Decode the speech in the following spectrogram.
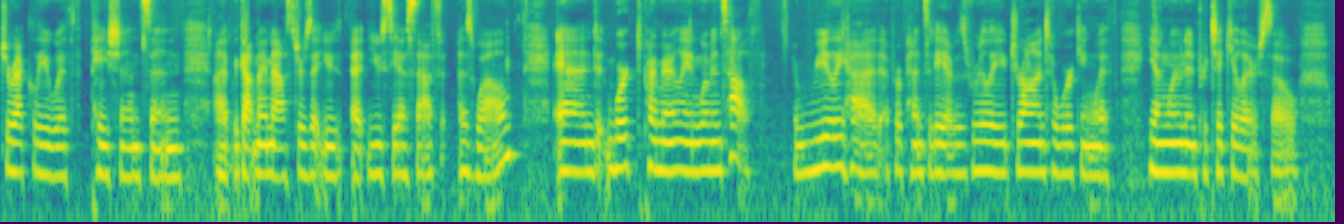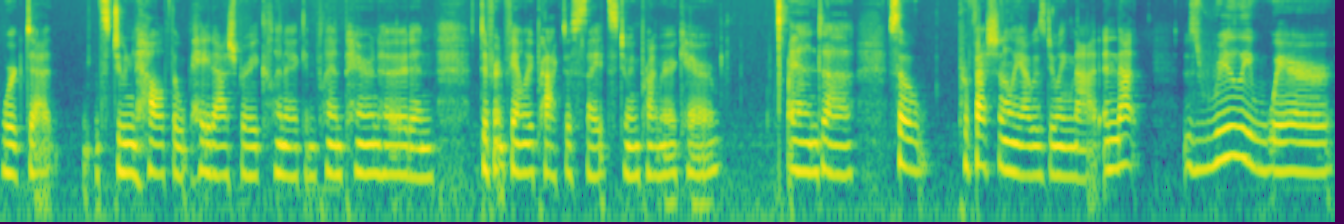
directly with patients, and I got my master's at, U, at UCSF as well, and worked primarily in women's health. I really had a propensity, I was really drawn to working with young women in particular. So worked at student health, the Haight-Ashbury Clinic and Planned Parenthood and different family practice sites doing primary care. And uh, so professionally I was doing that. And that is really where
